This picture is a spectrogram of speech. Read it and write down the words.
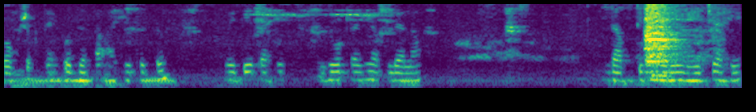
बघू शकते आपण जसं आहे तसं मी देत आहे. जोडलाही आपल्याला दाबटी मारून घ्यायची आहे.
